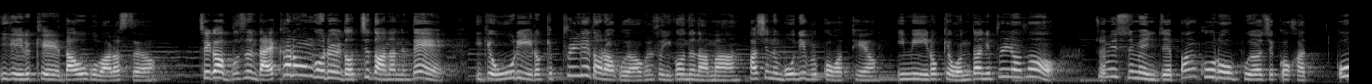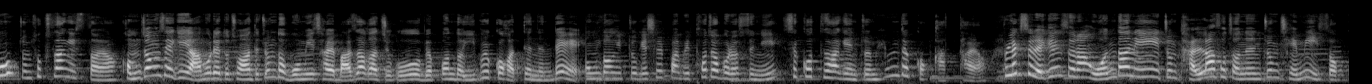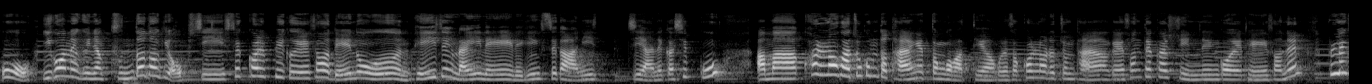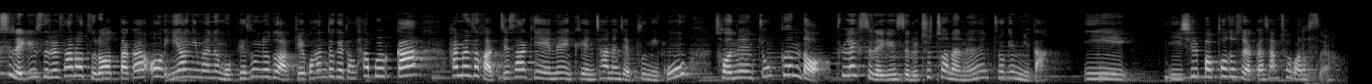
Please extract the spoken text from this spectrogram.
이게 이렇게 나오고 말았어요. 제가 무슨 날카로운 거를 넣지도 않았는데 이게 올이 이렇게 풀리더라고요. 그래서 이거는 아마 다시는 못 입을 것 같아요. 이미 이렇게 원단이 풀려서 좀 있으면 이제 빵꾸로 보여질 것 같 고 좀 속상했어요. 검정색이 아무래도 저한테 좀 더 몸이 잘 맞아가지고 몇 번 더 입을 것 같았는데 엉덩이 쪽에 실밥이 터져버렸으니 스쿼트 하기엔 좀 힘들 것 같아요. 플렉스 레깅스랑 원단이 좀 달라서 저는 좀 재미있었고 이거는 그냥 군더더기 없이 스컬피그에서 내놓은 베이직 라인의 레깅스가 아니 지 않을까 싶고 아마 컬러가 조금 더 다양했던 것 같아요. 그래서 컬러를 좀 다양하게 선택할 수 있는 거에 대해서는 플렉스 레깅스를 사러 들어왔다가 어 이왕이면 뭐 배송료도 아끼고 한두 개 더 사볼까 하면서 같이 사기에는 괜찮은 제품이고 저는 조금 더 플렉스 레깅스를 추천하는 쪽입니다. 이, 이 실밥 터져서 약간 상처받았어요.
